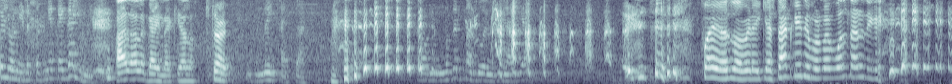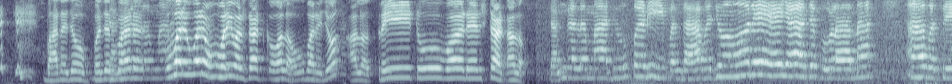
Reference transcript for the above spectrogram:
બોલ્યો નહીં એટલે પછી મેં કઈ ગાયું નહીં. હાલ હાલ ગાઈ નાખી. હાલો. સ્ટાર્ટ નહીં થાય સ્ટાર્ટ છે હસવા વેડાઈ ગયા સ્ટાર્ટ કહી દે પણ ભાઈ બોલતા નથી કઈ. બાને જો ભજન બાને ઊભા રે ઊભા રે ફરી વાર સ્ટાર્ટ કહું હાલો ઊભા રહેજો હાલો three two one and start હાલો. જંગલમાં ઝૂંપડી બંધાવજો રે યાજ ભોળાનાથ આવશે.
